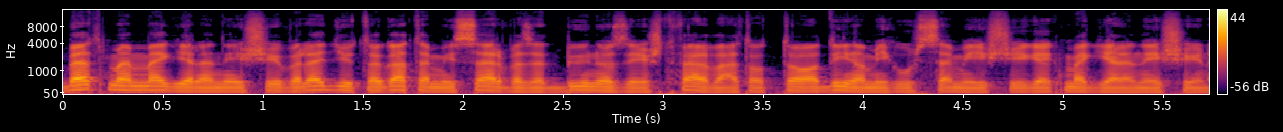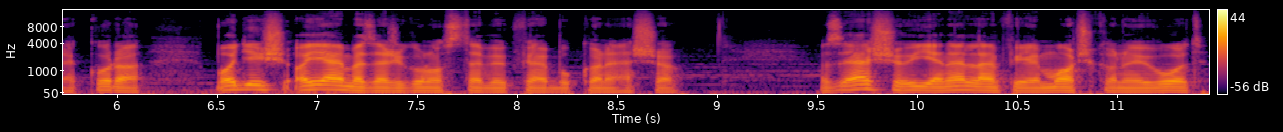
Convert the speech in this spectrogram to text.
Batman megjelenésével együtt a Gathami szervezet bűnözést felváltotta a dinamikus személyiségek megjelenésének kora, vagyis a jelmezes gonosztevők felbukkanása. Az első ilyen ellenfél macskanő volt,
